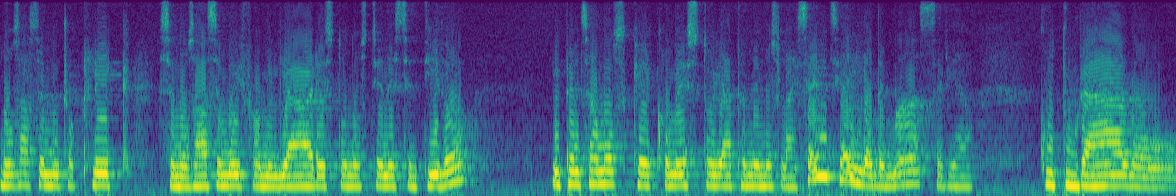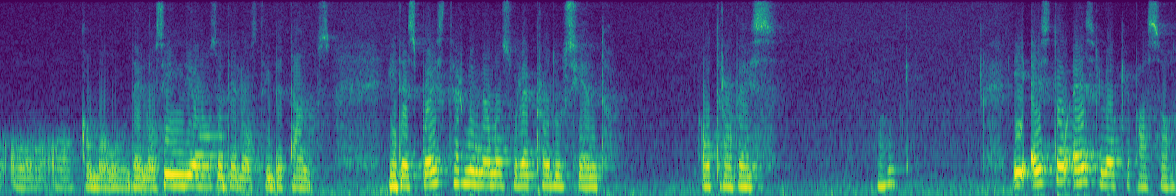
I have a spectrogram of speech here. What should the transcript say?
nos hacen mucho clic, se nos hace muy familiar, esto nos tiene sentido y pensamos que con esto ya tenemos la esencia y lo demás sería cultural o, como de los indios o de los tibetanos. Y después terminamos reproduciendo otra vez. Y esto es lo que pasó.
